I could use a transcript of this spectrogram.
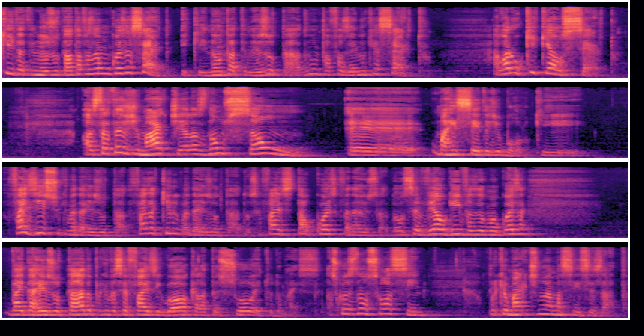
quem está tendo resultado está fazendo uma coisa certa, e quem não está tendo resultado não está fazendo o que é certo. Agora, o que, que é o certo? As estratégias de marketing, elas não são é, uma receita de bolo, que faz isso que vai dar resultado, faz aquilo que vai dar resultado, você faz tal coisa que vai dar resultado. Ou você vê alguém fazer alguma coisa, vai dar resultado porque você faz igual aquela pessoa e tudo mais. As coisas não são assim, porque o marketing não é uma ciência exata.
